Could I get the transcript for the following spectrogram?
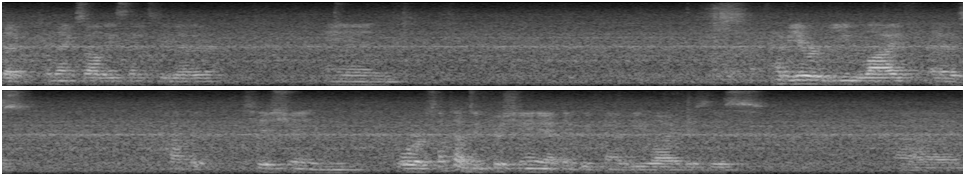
that connects all these things together. And have you ever viewed life as competition, or sometimes in Christianity, I think we kind of view life as this um,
